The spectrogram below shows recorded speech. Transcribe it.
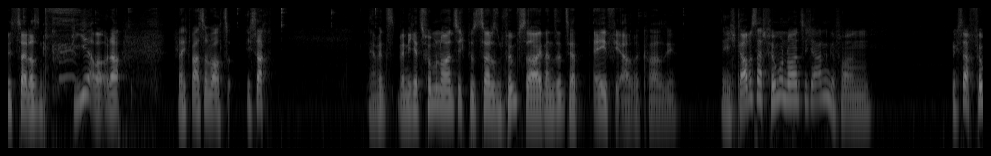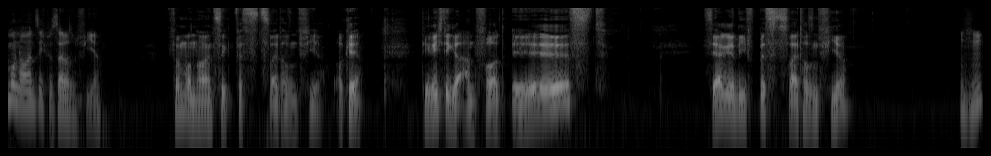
bis 2004, aber, oder vielleicht war es aber auch, zu, ich sag, ja, wenn ich jetzt 95 bis 2005 sage, dann sind es ja elf Jahre quasi. Nee, ich glaube, es hat 95 angefangen. Ich sag 95 bis 2004. 95 bis 2004. Okay. Die richtige Antwort ist. Serie lief bis 2004, Mhm.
